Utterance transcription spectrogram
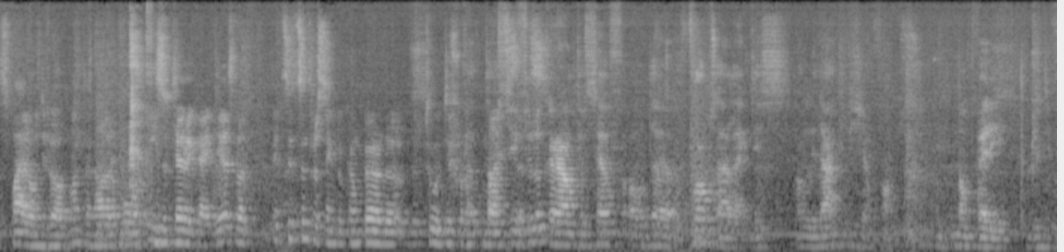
spiral development and other more esoteric ideas, but it's, it's interesting to compare the, the two different But if you look around yourself, all the forms are like this. Only the artificial forms, not very beautiful.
